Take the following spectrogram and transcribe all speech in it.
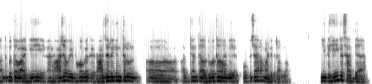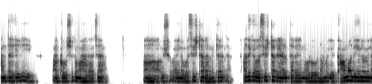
ಅದ್ಭುತವಾಗಿ ರಾಜವೈಭೋಗದ ರಾಜರಿಗಿಂತಲೂ ಅಹ್ ಅತ್ಯಂತ ಅದ್ಭುತವಾಗಿ ಉಪಚಾರ ಮಾಡಿದ್ರಲ್ವ? ಇದು ಹೇಗೆ ಸಾಧ್ಯ ಅಂತ ಹೇಳಿ ಆ ಕೌಶಿಕ ಮಹಾರಾಜ, ಆ, ವಿಶ್ವ, ಏನು ವಸಿಷ್ಠರನ್ನು ಕೇಳ್ತಾರೆ. ಅದಕ್ಕೆ ವಸಿಷ್ಠರು ಹೇಳ್ತಾರೆ, ನೋಡು, ನಮಗೆ ಕಾಮಧೇನುವಿನ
